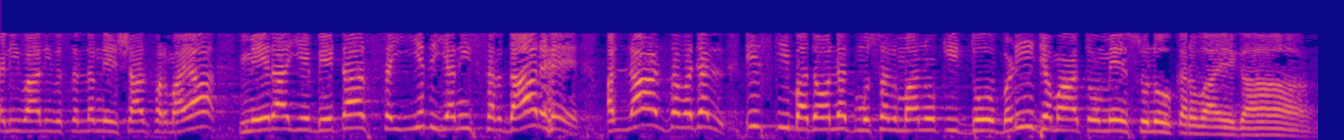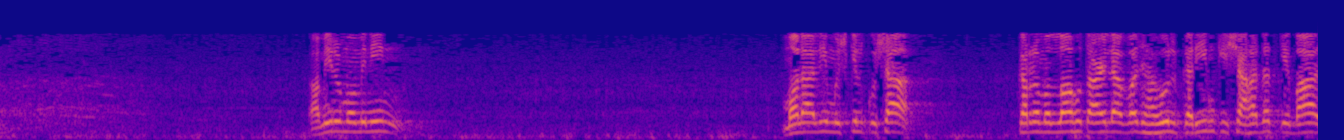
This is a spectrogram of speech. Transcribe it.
علیہ وآلہ وسلم نے ارشاد فرمایا، میرا یہ بیٹا سید یعنی سردار ہے۔ اللہ عز و جل اس کی بدولت مسلمانوں کی دو بڑی جماعتوں میں سلو کروائے گا۔ امیر المومنین، مولا علی مشکل کشا، کرم اللہ تعالی وجہ الکریم کی شہادت کے بعد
